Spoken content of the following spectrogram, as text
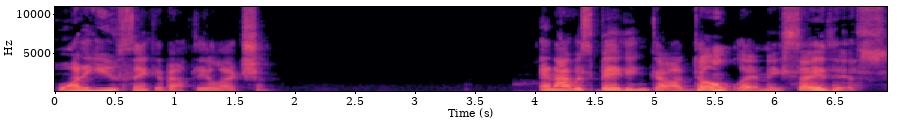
What do you think about the election? And I was begging God, don't let me say this.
